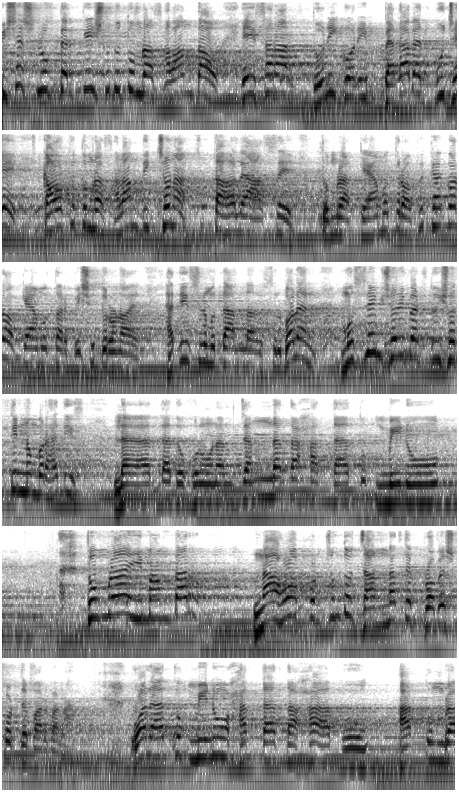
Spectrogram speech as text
বিশেষ লোকদেরকেই শুধু তোমরা সালাম দাও। এই ছাড়ার ধনী, গরিব, ভেদাভেদ বুঝে কাউকে তোমরা সালাম দিচ্ছ না, তাহলে আছে, তোমরা কেয়ামতের অপেক্ষা করো, কেয়ামত আর বেশি দূর নয়। হাদিসের মধ্যে আল্লাহ রসুল বলেন, মুসলিম শরীফের দুইশো তিন নম্বর হাদিস তোমরা ইমানদার না হওয়া পর্যন্ত জান্নাতে প্রবেশ করতে পারবে না। হাত্তা তাহাবু। আর তোমরা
